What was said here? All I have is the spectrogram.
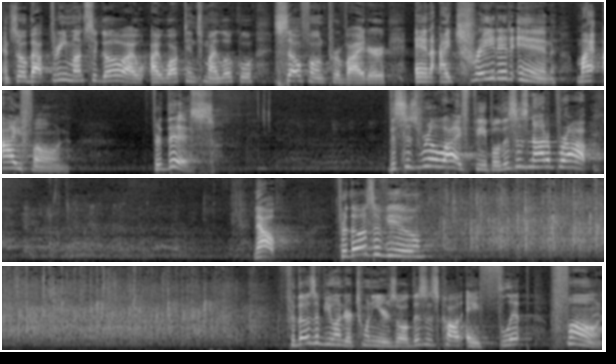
And so about three months ago, I, I walked into my local cell phone provider and I traded in my iPhone for this. This is real life, people. This is not a prop. Now, for those of you, for those of you under 20 years old, this is called a flip phone.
